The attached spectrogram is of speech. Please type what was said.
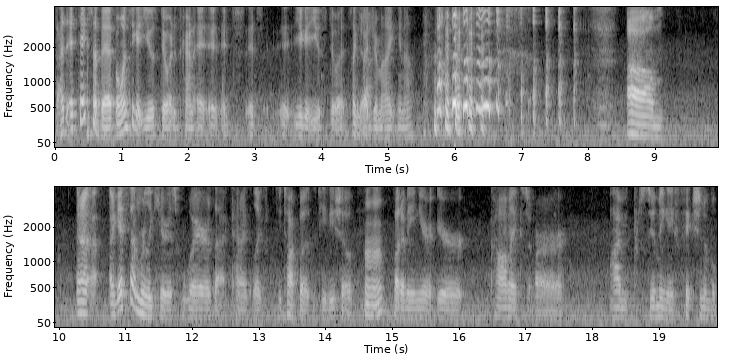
That- It, it takes a bit, but once you get used to it, it's kind of it, it, it's it's it, you get used to it. It's like Yeah. Vegemite, you know. um, and I, I guess I'm really curious where that kind of like you talk about the TV show, hmm but I mean your your comics are, I'm presuming a fictional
